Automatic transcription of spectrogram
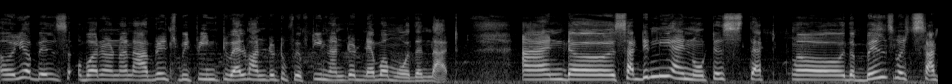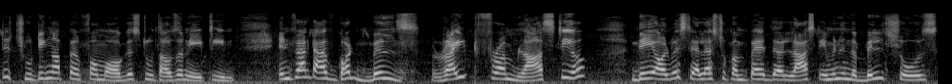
Earlier bills were on an average between 1200 to 1500, never more than that. And uh, suddenly I noticed that uh, the bills were started shooting up from August 2018. In fact, I've got bills right from last year they always tell us to compare the last, even in the bill shows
